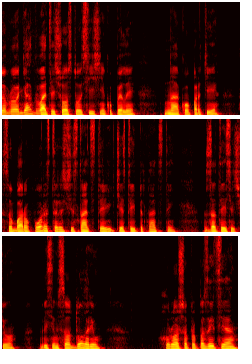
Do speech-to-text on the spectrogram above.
Доброго дня. 26 січня купили на Копарті Subaru Forester 16 рік, чистий 15 за 1800 доларів. Хороша пропозиція.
